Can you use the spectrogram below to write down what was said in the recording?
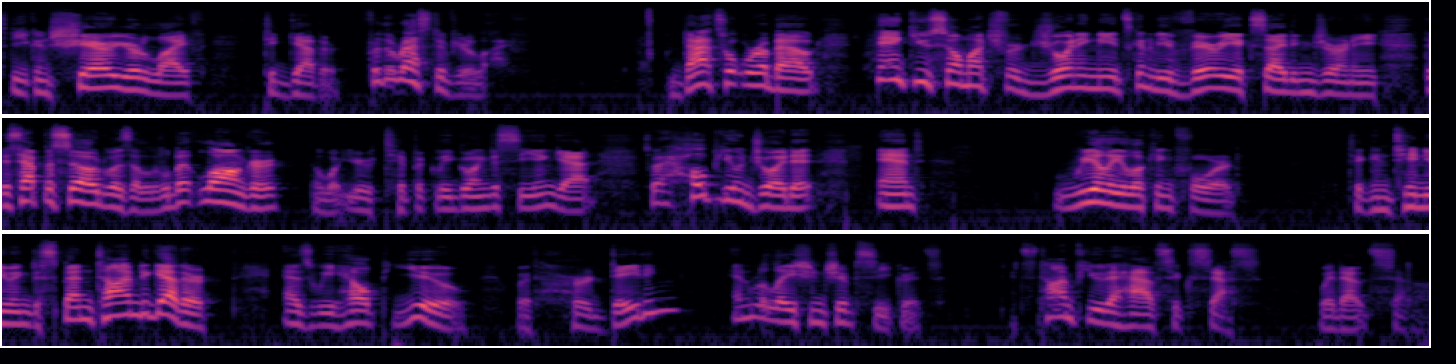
so that you can share your life together for the rest of your life. That's what we're about. Thank you so much for joining me. It's going to be a very exciting journey. This episode was a little bit longer than what you're typically going to see and get. So I hope you enjoyed it. And really looking forward to continuing to spend time together as we help you with her dating and relationship secrets. It's time for you to have success without settling.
